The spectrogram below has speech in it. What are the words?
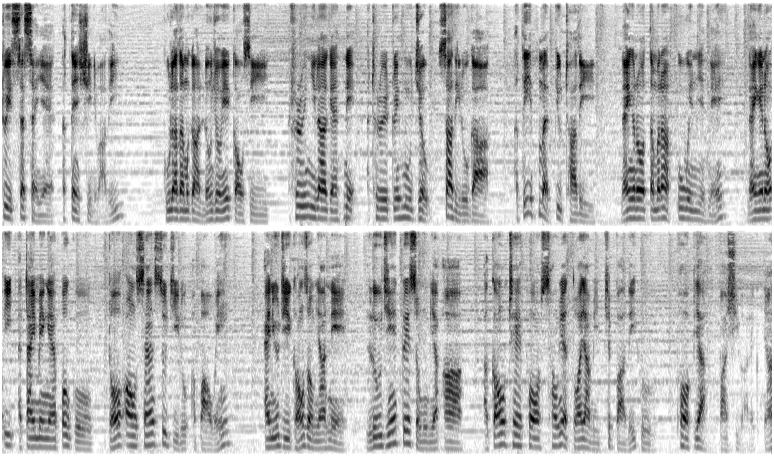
တွေ့ဆက်ဆံရန်အသင့်ရှိနေပါသည်ကုလသမဂ္ဂလုံခြုံရေးကောင်စီအထွေထွေညီလာခံနှင့်အထွေထွေတွင်းမှုချုပ်စသည်တို့ကအတိအမှတ်ပြုထားသည့်နိုင်ငံတော်သမ္မတဦးဝင်းမြင့်နှင့်နိုင်ငံတော်၏အတိုင်ပင်ခံပုဂ္ဂိုလ်ဒေါ်အောင်ဆန်းစုကြည်တို့အပါအဝင် NUG ခေါင်းဆောင်များနှင့် လူချင်းတွဲဆုံမှုများအားအကောင့်ထဲပေါ်ဆောင်ရွက်သွားရမည်ဖြစ်ပါသည်ဟုဖော်ပြပါရှိပါလေခင်ဗျာ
